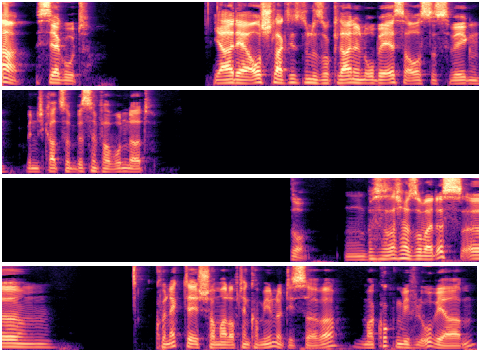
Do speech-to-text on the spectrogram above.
Ah, sehr gut. Ja, der Ausschlag sieht nur so klein in OBS aus, deswegen bin ich gerade so ein bisschen verwundert. So, bis der Sascha soweit ist, ähm, connecte ich schon mal auf den Community-Server. Mal gucken, wie viel Uhr wir haben.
